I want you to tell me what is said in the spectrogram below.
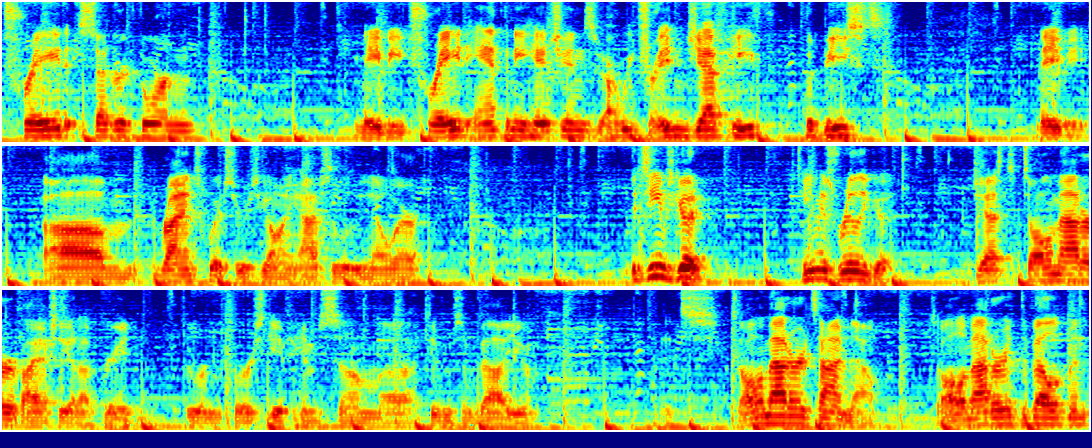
trade Cedric Thornton. Maybe trade Anthony Hitchens. Are we trading Jeff Heath, the beast? Maybe. Um, Ryan Switzer is going absolutely nowhere. The team's good. Team is really good. Just it's all a matter of I actually got to upgrade Thornton first, give him some uh, give him some value. But it's it's all a matter of time now. It's all a matter of development.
